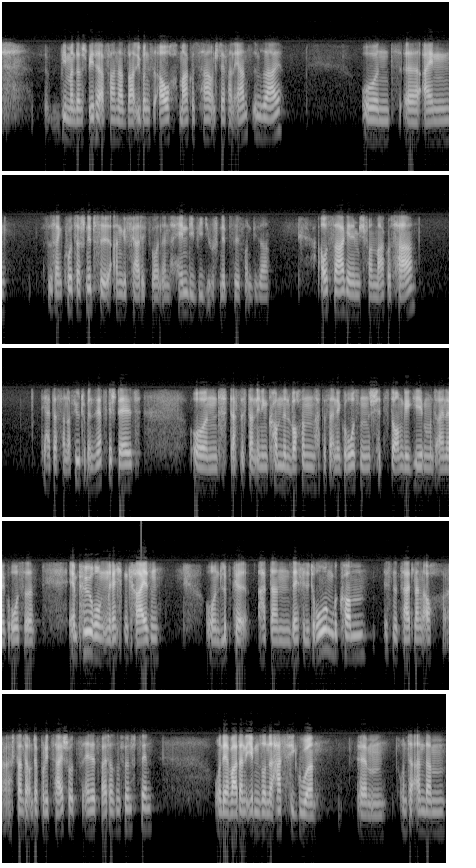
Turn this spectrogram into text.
Wie man dann später erfahren hat, waren übrigens auch Markus H. und Stefan Ernst im Saal. Und äh, ein, es ist ein kurzer Schnipsel angefertigt worden, ein Handy-Videoschnipsel von dieser Aussage, nämlich von Markus H. Der hat das dann auf YouTube ins Netz gestellt und das ist dann in den kommenden Wochen, hat es einen großen Shitstorm gegeben und eine große Empörung in rechten Kreisen. Und Lübcke hat dann sehr viele Drohungen bekommen, ist eine Zeit lang auch, äh, stand er unter Polizeischutz Ende 2015. Und er war dann eben so eine Hassfigur. Ähm, unter anderem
